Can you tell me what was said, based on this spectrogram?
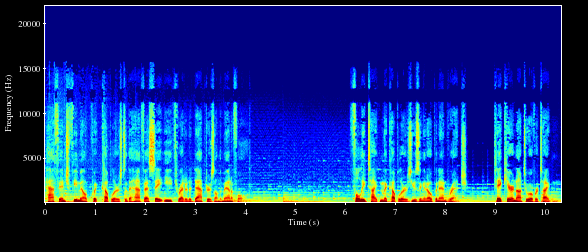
half-inch female quick couplers to the half SAE threaded adapters on the manifold. Fully tighten the couplers using an open-end wrench. Take care not to over-tighten.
